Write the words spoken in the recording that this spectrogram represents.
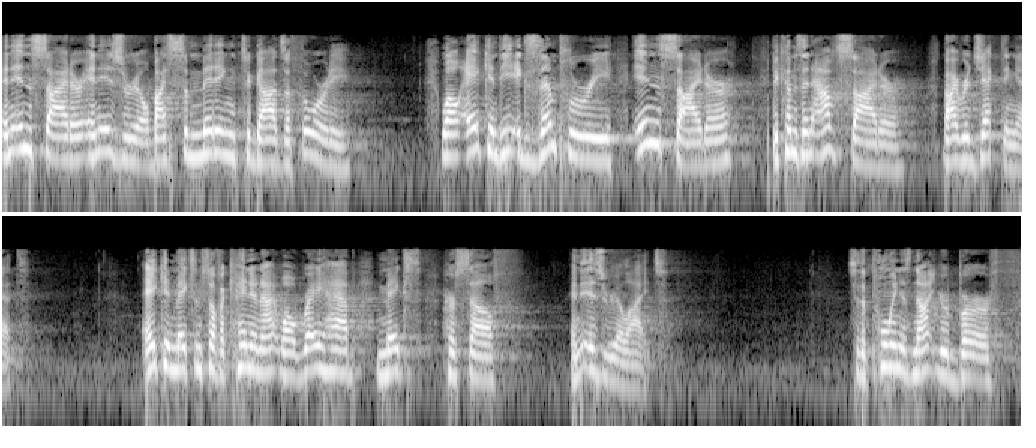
an insider in Israel by submitting to God's authority. While Achan, the exemplary insider, becomes an outsider by rejecting it. Achan makes himself a Canaanite while Rahab makes herself an Israelite. So the point is not your birth,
